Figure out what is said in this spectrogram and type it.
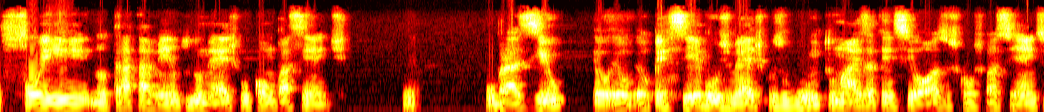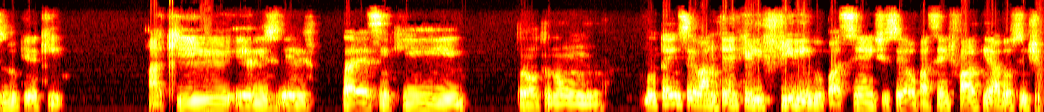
foi no tratamento do médico com o paciente. O Brasil, eu, eu, eu, percebo os médicos muito mais atenciosos com os pacientes do que aqui. Aqui eles, eles parecem que, pronto, não, não tem, sei lá, não tem aquele feeling do paciente. Sei lá, o paciente fala que, ah, tô sentindo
